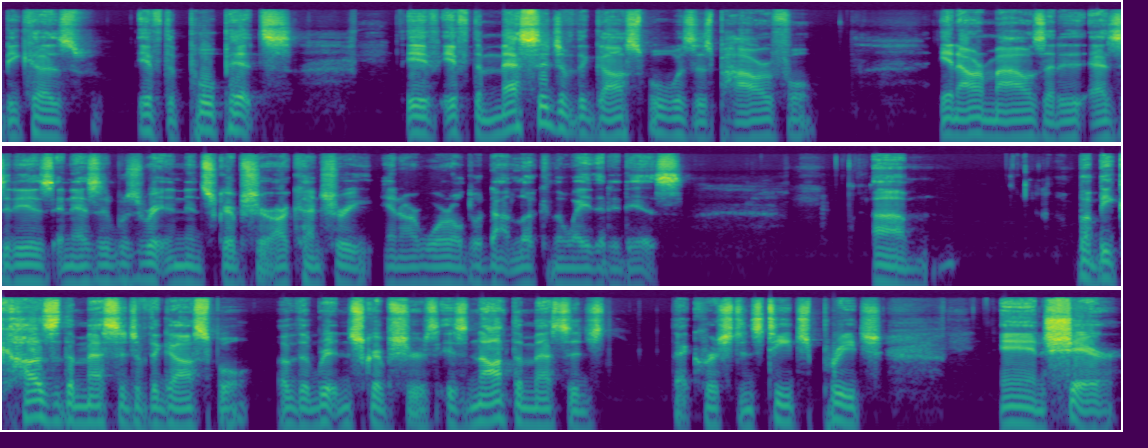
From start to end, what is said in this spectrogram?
because if the pulpits, if if the message of the gospel was as powerful in our mouths as it is and as it was written in scripture, our country and our world would not look in the way that it is. Um, but because the message of the gospel of the written scriptures is not the message that Christians teach, preach, and share,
